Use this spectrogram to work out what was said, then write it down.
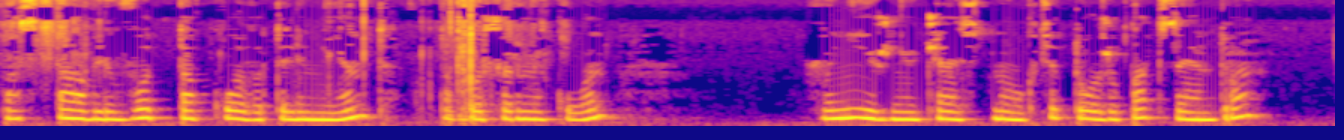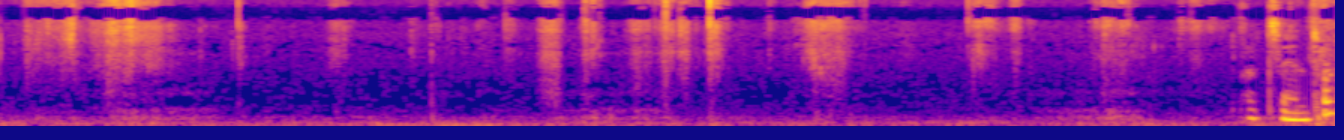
поставлю вот такой вот элемент, такой шармикон в нижнюю часть ногтя, тоже по центру. По центру.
